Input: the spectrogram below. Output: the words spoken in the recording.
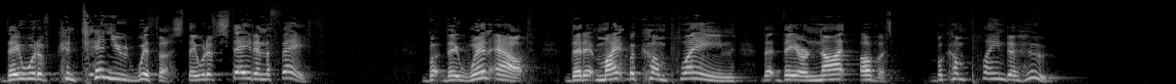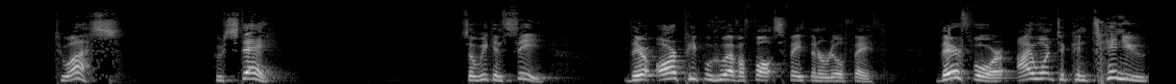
they would have continued with us. They would have stayed in the faith. But they went out that it might become plain that they are not of us. Become plain to who? To us who stay. So we can see there are people who have a false faith and a real faith. Therefore, I want to continue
